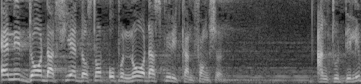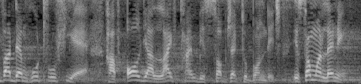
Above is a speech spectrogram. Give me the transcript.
any door that fear does not open no other spirit can function and to deliver them who through fear have all their lifetime be subject to bondage. Is someone learning?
